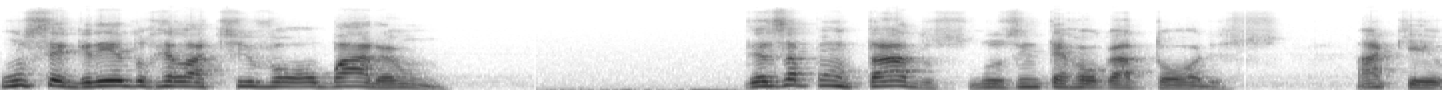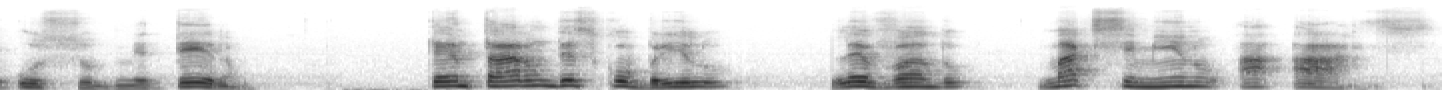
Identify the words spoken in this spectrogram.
um segredo relativo ao barão. Desapontados nos interrogatórios a que os submeteram, tentaram descobri-lo, levando Maximino a Ars,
